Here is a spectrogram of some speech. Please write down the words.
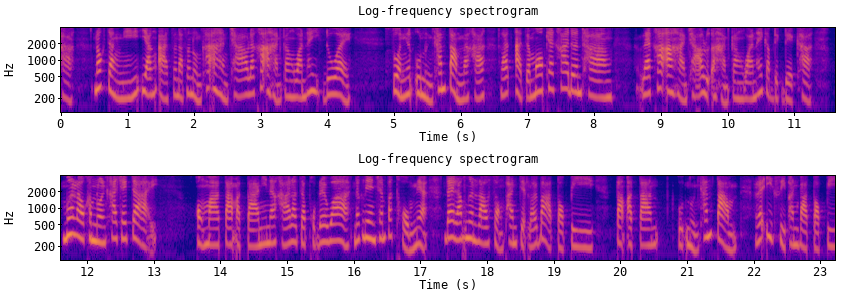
ค่ะ นอกจากนี้ยังอาจสนับสนุนค่าอาหารเช้า และค่าอาหารกลางวันให้อีกด้วย ส่วนเงินอุดหนุนขั้นต่ำนะคะ รัฐอาจจะมอบแค่ค่าเดินทาง และค่าอาหารเช้าหรืออาหารกลางวันให้กับเด็ก ๆ ค่ะ เมื่อเราคำนวณค่าใช้จ่าย ออกมาตามอัตรานี้นะคะ เราจะพบได้ว่านักเรียนชั้นประถมเนี่ยได้รับเงินราว 2,700 บาทต่อปี ตามอัตราอุดหนุนขั้นต่ำและอีก 4,000 บาทต่อปี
